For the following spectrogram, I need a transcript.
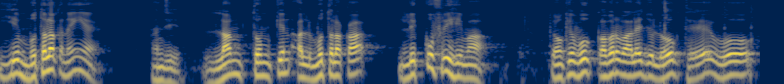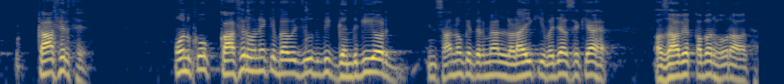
یہ مطلق نہیں ہے۔ ہاں جی۔ لم تمکن المطلقہ لکفری ہما کیونکہ وہ قبر والے جو لوگ تھے، وہ کافر تھے۔ ان کو کافر ہونے کے باوجود بھی گندگی اور انسانوں کے درمیان لڑائی کی وجہ سے کیا ہے، عذاب قبر ہو رہا تھا۔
